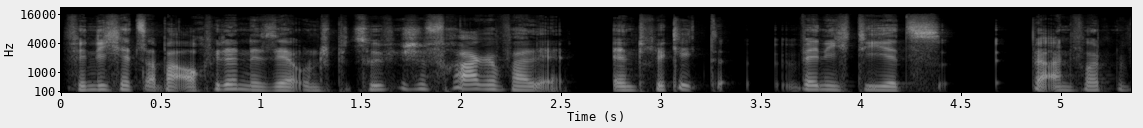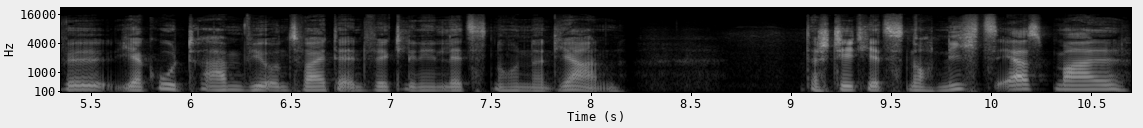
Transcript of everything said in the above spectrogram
Finde ich jetzt aber auch wieder eine sehr unspezifische Frage, weil entwickelt, wenn ich die jetzt beantworten will, ja gut, haben wir uns weiterentwickelt in den letzten 100 Jahren. Da steht jetzt noch nichts erstmal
